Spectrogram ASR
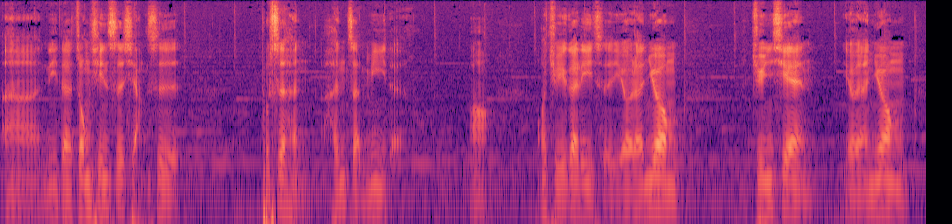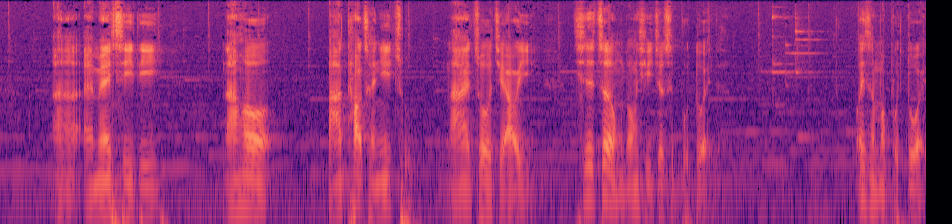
呃，你的中心思想是不是很很缜密的？哦，我举一个例子，有人用均线，有人用呃 MACD，然后把它套成一组拿来做交易，其实这种东西就是不对的。为什么不对？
